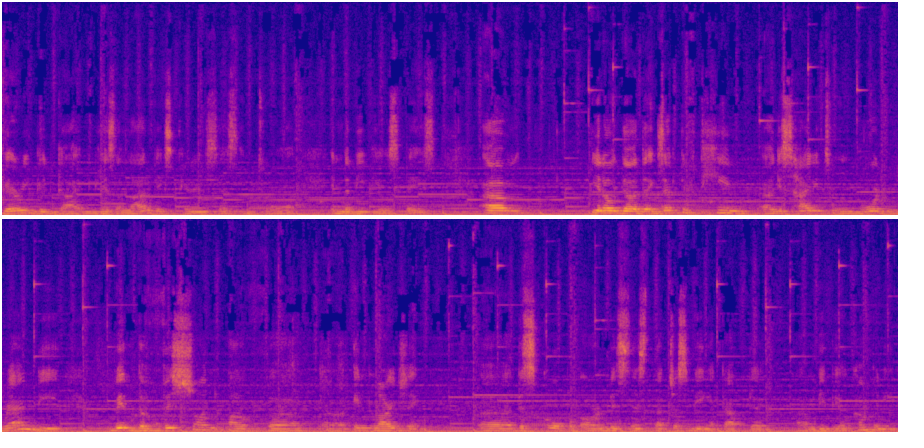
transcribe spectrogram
very good guy. I mean he has a lot of experiences into uh, in the bpo space. Um, you know the, the executive team uh, decided to onboard randy with the vision of uh, uh, enlarging uh, the scope of our business, not just being a captive um, BPO company,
